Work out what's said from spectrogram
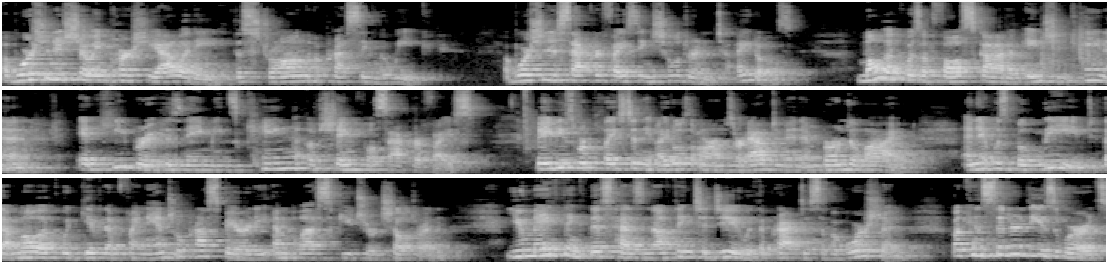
Abortion is showing partiality, the strong oppressing the weak. Abortion is sacrificing children to idols. Moloch was a false god of ancient Canaan. In Hebrew, his name means king of shameful sacrifice. Babies were placed in the idol's arms or abdomen and burned alive, and it was believed that Moloch would give them financial prosperity and bless future children. You may think this has nothing to do with the practice of abortion, but consider these words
